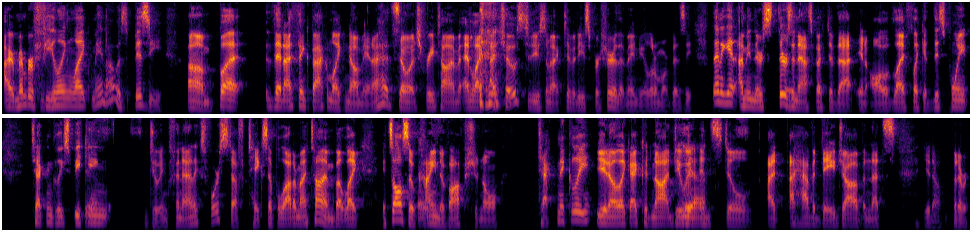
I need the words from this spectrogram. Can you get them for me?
I remember Mm-hmm. feeling like, man, I was busy. Um, but then I think back, I'm like, no, man, I had so much free time, and like I chose to do some activities for sure that made me a little more busy. Then again, I mean, there's there's Right. an aspect of that in all of life. Like at this point, technically speaking, doing Fanatix Four stuff takes up a lot of my time, but like it's also Right. kind of optional. Technically, you know, like I could not do it Yeah. and still I I have a day job, and that's you know whatever.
